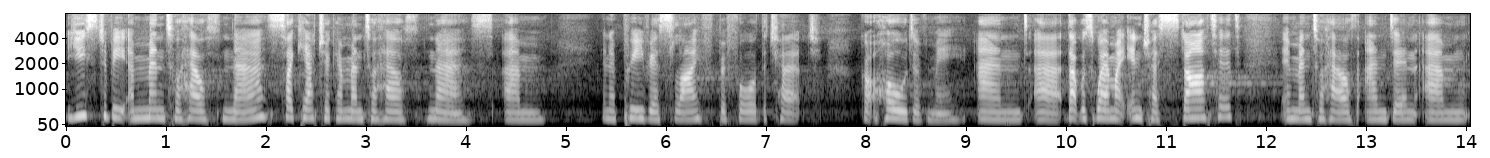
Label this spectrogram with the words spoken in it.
used to be a mental health nurse, psychiatric and mental health nurse, um, in a previous life before the church got hold of me. And uh, that was where my interest started in mental health and in um,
